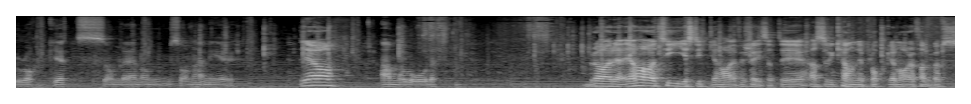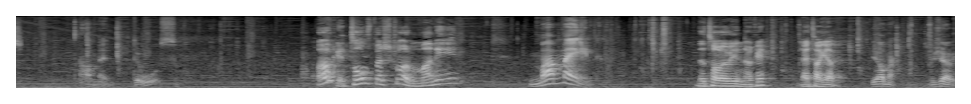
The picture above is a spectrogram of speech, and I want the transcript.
rockets, om det är någon sån här nere. Ja, Ammolåde. bra idé. Jag har 10 stycken har jag för sig så att det, alltså vi kan ju plocka några ifall det behövs. Ja, men då så. Okej, 12 pers kvar, money. My man! Det tar vi vinner, okej? Jag är taggad. Jag med. Nu kör vi.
